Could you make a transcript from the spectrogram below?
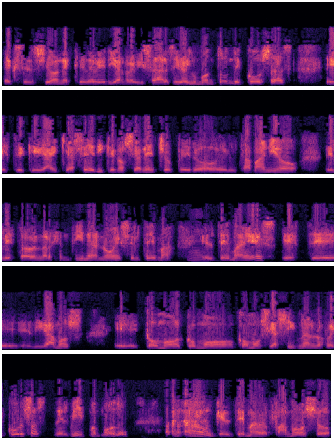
exenciones que deberían revisarse. Hay un montón de cosas este, que hay que hacer y que no se han hecho, pero el tamaño del Estado en la Argentina no es el tema. Mm. El tema es, este, digamos, eh, cómo, cómo, cómo se asignan los recursos, del mismo modo que el tema famoso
